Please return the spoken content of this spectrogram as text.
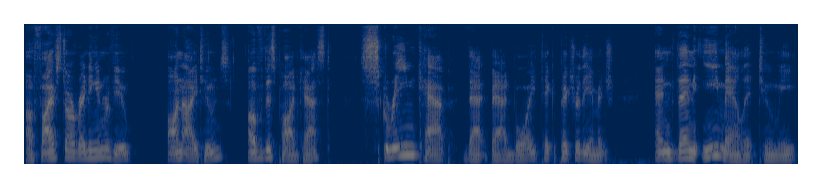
a five star rating and review on iTunes of this podcast, screen cap that bad boy, take a picture of the image, and then email it to me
